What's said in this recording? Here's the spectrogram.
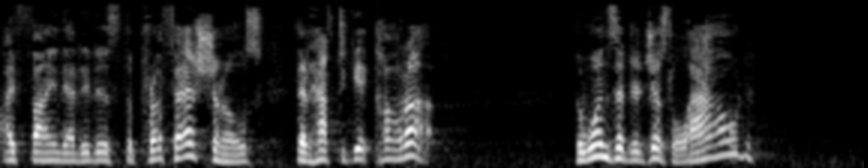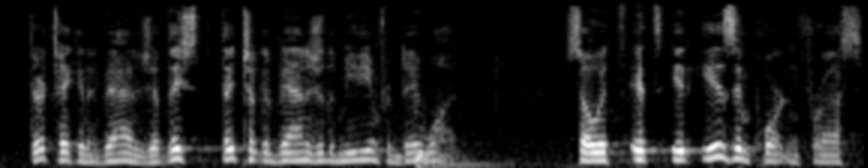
I find that it is the professionals that have to get caught up. The ones that are just loud, they're taking advantage of. They, they took advantage of the medium from day one. So it's, it's, it is important for us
